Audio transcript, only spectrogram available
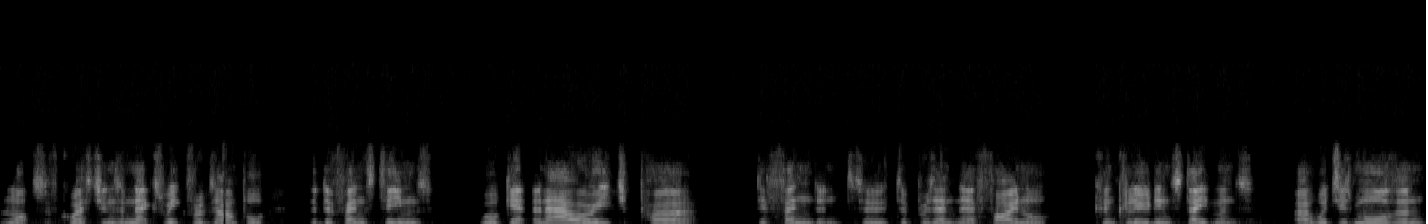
lots of questions. And next week, for example, the defense teams will get an hour each per defendant to, to present their final concluding statements, uh, which is more than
